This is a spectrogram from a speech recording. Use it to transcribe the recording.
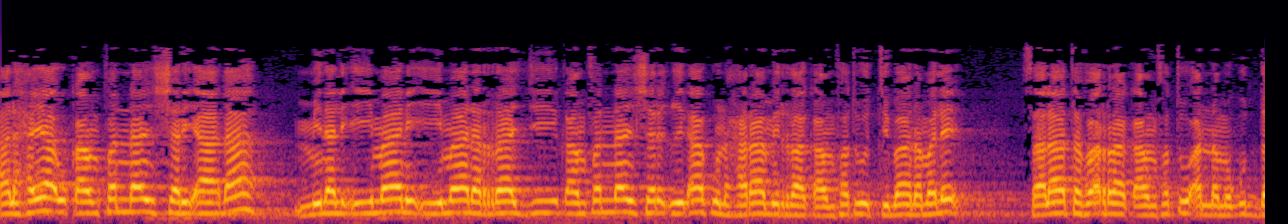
الحياء كان فنان شريعات من الإيمان إيمان الراجي كان فنان شرعي لا كن حرام الرا كان فتو اتبان ملئ صلاة فأرى كان فتو أنما قد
